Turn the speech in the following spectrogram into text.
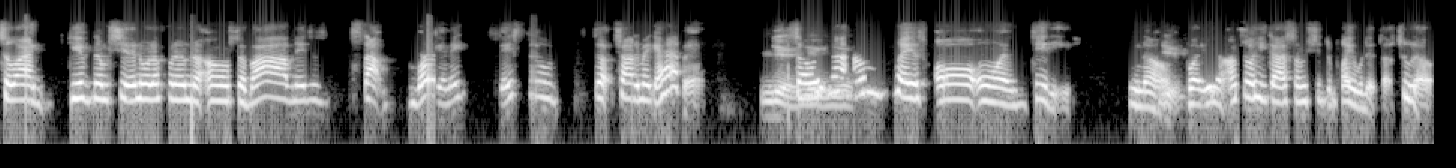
to like give them shit in order for them to um survive. And they just stop working. They they still, still try to make it happen. Yeah. So yeah, it's not. Yeah. I'm play it's all on Diddy, you know. Yeah. But you know, I'm sure he got some shit to play with it though, too, though.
